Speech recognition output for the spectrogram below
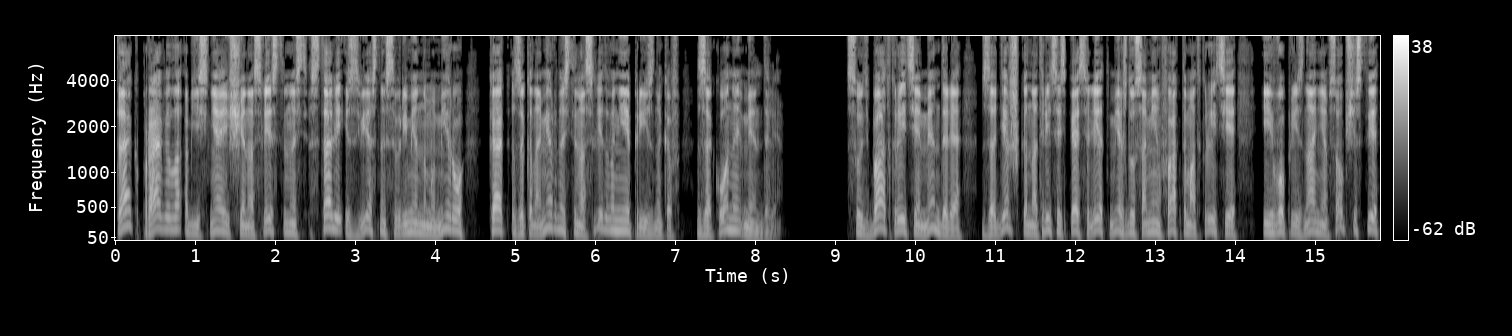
Так правила, объясняющие наследственность, стали известны современному миру как закономерности наследования признаков, законы Менделя. Судьба открытия Менделя, задержка на 35 лет между самим фактом открытия и его признанием в сообществе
